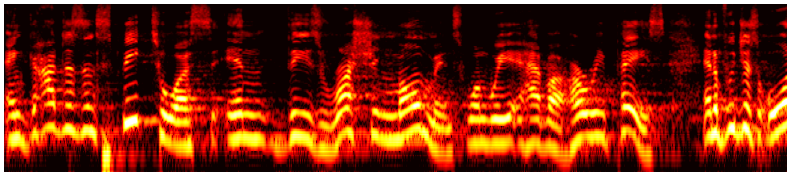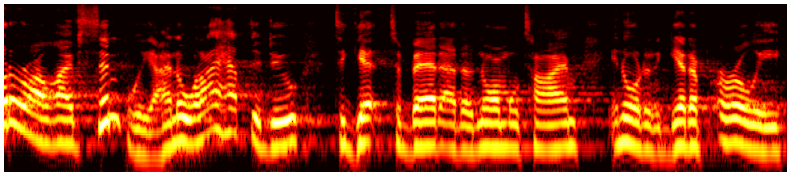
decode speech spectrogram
And God doesn't speak to us in these rushing moments when we have a hurry pace. And if we just order our lives simply, I know what I have to do to get to bed at a normal time in order to get up early,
